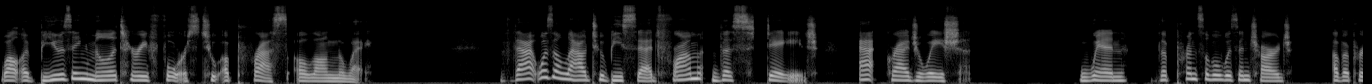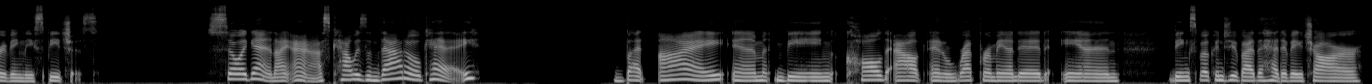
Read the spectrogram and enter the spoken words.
while abusing military force to oppress along the way. That was allowed to be said from the stage at graduation when the principal was in charge of approving these speeches. So again, I ask, how is that okay? But I am being called out and reprimanded and being spoken to by the head of HR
